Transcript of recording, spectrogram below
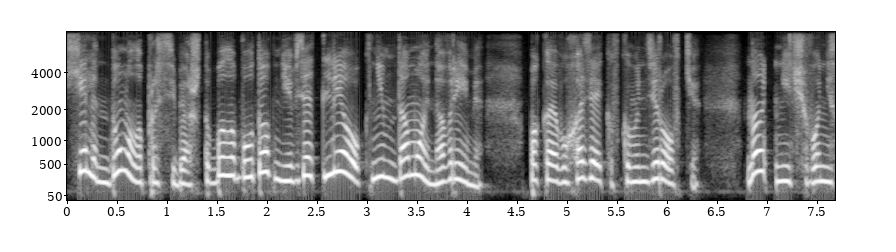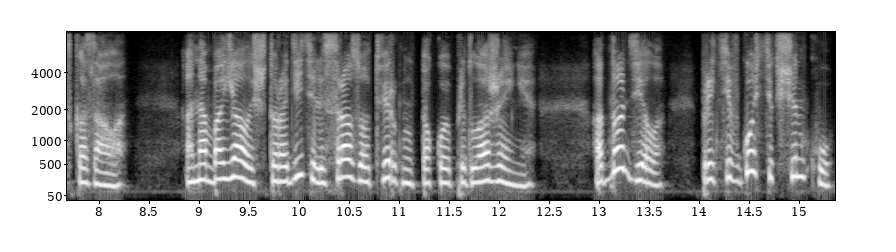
Хелен думала про себя, что было бы удобнее взять Лео к ним домой на время, пока его хозяйка в командировке, но ничего не сказала. Она боялась, что родители сразу отвергнут такое предложение. Одно дело — прийти в гости к щенку,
